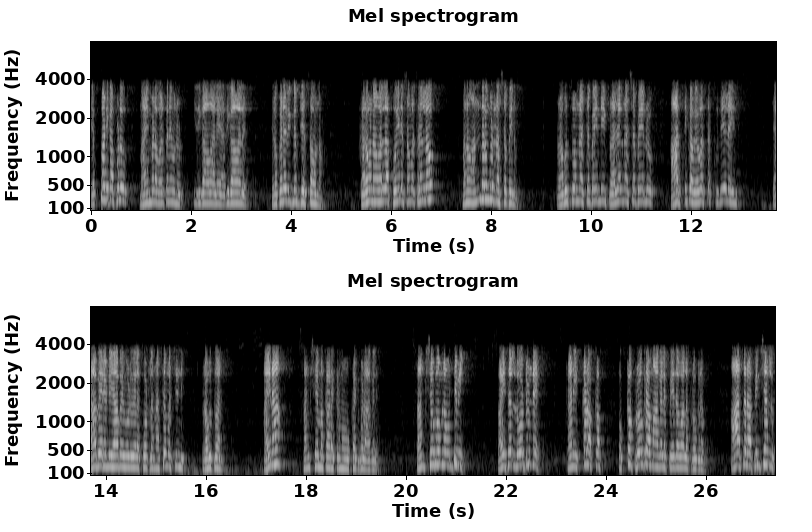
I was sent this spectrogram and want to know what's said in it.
ఎప్పటికప్పుడు మా ఎంబడ పడుతూనే ఉన్నాడు. ఇది కావాలి అది కావాలి. నేను ఒకటే విజ్ఞప్తి చేస్తా ఉన్నా. కరోనా వల్ల పోయిన సంవత్సరంలో మనం అందరం కూడా నష్టపోయినాం. ప్రభుత్వం నష్టపోయింది ప్రజలు నష్టపోయినారు. ఆర్థిక వ్యవస్థ కుదేలైంది. యాభై రెండు యాభై మూడు వేల కోట్ల నష్టం వచ్చింది ప్రభుత్వానికి. అయినా సంక్షేమ కార్యక్రమం ఒక్కటి కూడా ఆగలేదు. సంక్షోభంలో ఉంటివి పైసలు లోటుండే. కానీ ఇక్కడ ఒక్క ఒక్క ప్రోగ్రాం ఆగలే పేదవాళ్ళ ప్రోగ్రాం. ఆసరా పింఛన్లు.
